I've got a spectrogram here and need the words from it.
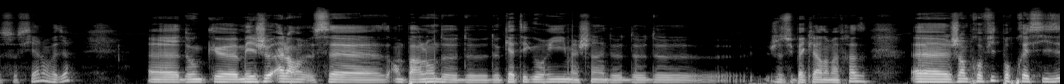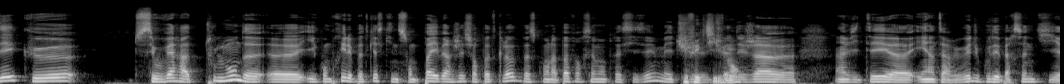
sociale, on va dire. donc, mais je, alors, en parlant de, de, de catégorie, machin, de, de, de, je suis pas clair dans ma phrase. J'en profite pour préciser que c'est ouvert à tout le monde, euh, y compris les podcasts qui ne sont pas hébergés sur PodCloud parce qu'on l'a pas forcément précisé, mais tu, tu as déjà euh, invité euh, et interviewé du coup des personnes qui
